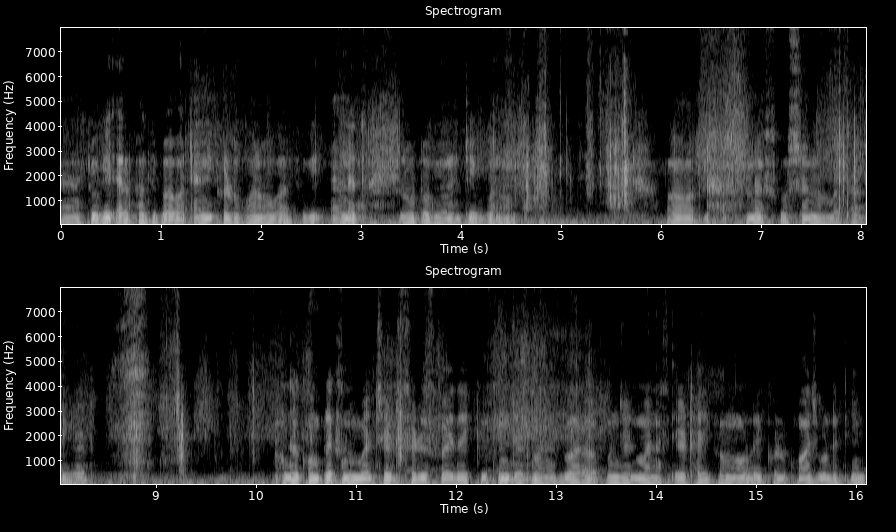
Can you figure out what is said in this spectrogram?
क्योंकि अल्फ़ा की power n equal to one होगा, क्योंकि nth root of unity one होगा। और next question number thirty eight the complex number z satisfy the equation z minus बारह upon z minus eight i का मोड इक्वल टू पाँच बटे तीन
